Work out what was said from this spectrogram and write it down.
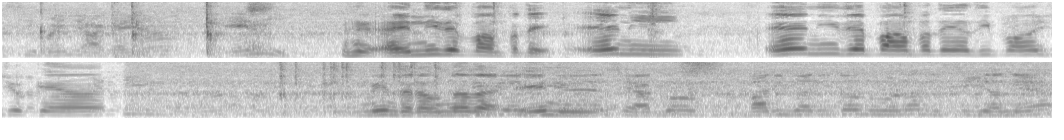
ਅਸੀਂ ਬਾਈ ਆ ਗਏ ਆ ਇਹ ਨਹੀਂ। ਐਨੀ ਦੇ ਪੰਪ ਤੇ। ਇਹ ਨਹੀਂ। ਇਹ ਨਹੀਂ ਦੇ ਪੰਪ ਤੇ ਅਸੀਂ ਪਹੁੰਚ ਚੁੱਕੇ ਆ ਮਹਿੰਦਰ ਉਹਨਾਂ ਦਾ ਇਹ ਨਹੀਂ। ਸਿਆਗੋ ਬਾਰੀ ਬਾਰੀ ਤੁਹਾਨੂੰ ਹਨਾ ਦੱਸੀ ਜਾਂਦੇ ਆ।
